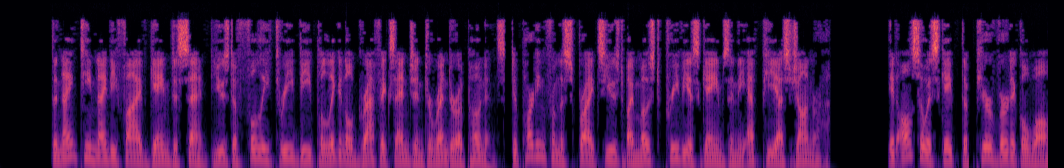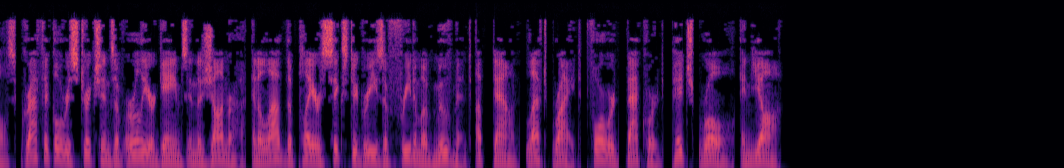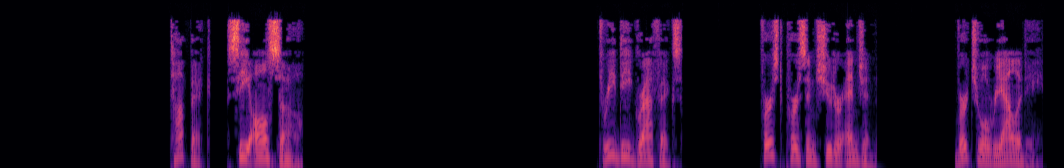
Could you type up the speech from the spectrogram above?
The 1995 game Descent used a fully 3D polygonal graphics engine to render opponents, departing from the sprites used by most previous games in the FPS genre. It also escaped the pure vertical walls graphical restrictions of earlier games in the genre, and allowed the player six degrees of freedom of movement up, down, left, right, forward, backward, pitch, roll, and yaw. See also. 3D graphics. First-person shooter engine. Virtual reality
